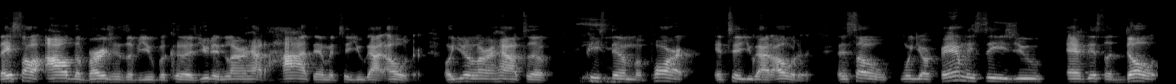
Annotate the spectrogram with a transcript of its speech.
they saw all the versions of you because you didn't learn how to hide them until you got older, or you didn't learn how to piece them apart until you got older. And so when your family sees you as this adult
